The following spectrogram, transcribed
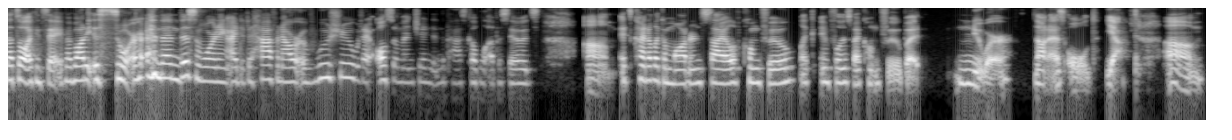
that's all I can say. My body is sore. And then this morning, I did a half an hour of wushu, which I also mentioned in the past couple episodes. Um, it's kind of like a modern style of kung fu, like influenced by kung fu, but newer, not as old. Yeah. Um,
